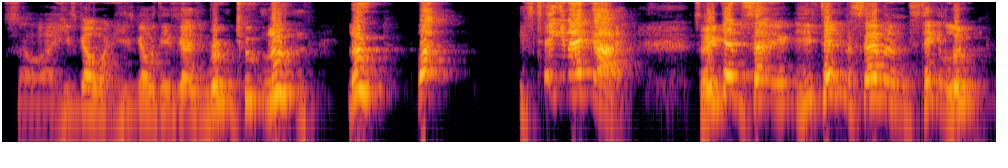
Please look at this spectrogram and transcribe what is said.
So uh, he's going. He's going with these guys. Rootin' toot looting. Loot. What? He's taking that guy. So he's getting. Seven, he's taking the seven and he's taking Luton.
